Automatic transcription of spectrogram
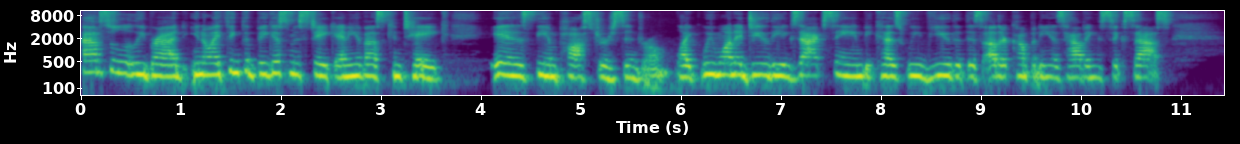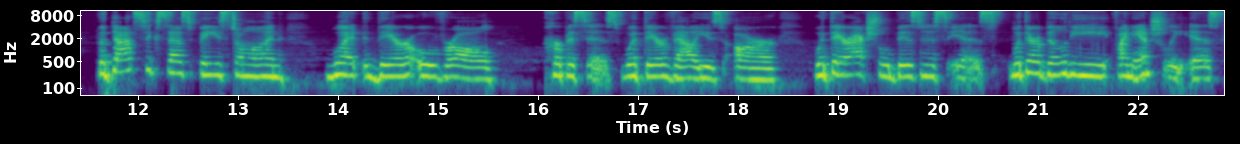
Absolutely, Brad. You know, I think the biggest mistake any of us can take is the imposter syndrome. Like we want to do the exact same because we view that this other company is having success. But that's success based on what their overall purpose is, what their values are, what their actual business is, what their ability financially is.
